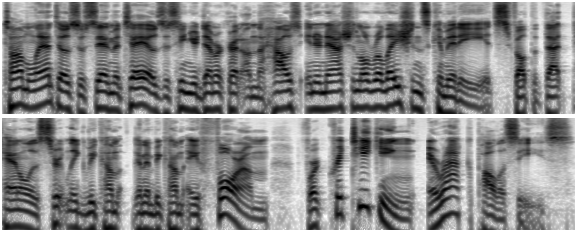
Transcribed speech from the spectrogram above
Tom Lantos of San Mateo is a senior Democrat on the House International Relations Committee. It's felt that that panel is certainly become, going to become a forum for critiquing Iraq policies.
